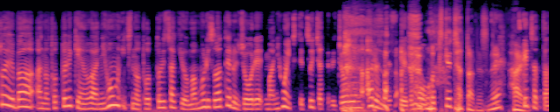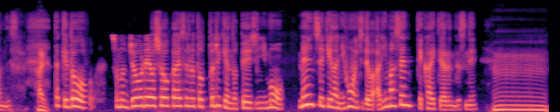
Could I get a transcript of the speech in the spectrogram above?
例えば、あの、鳥取県は日本一の鳥取砂丘を守り育てる条例、まあ日本一ってついちゃってる条例があるんですけれども、もうつけちゃったんですね。はい。つけちゃったんです。はい。だけど、その条例を紹介する鳥取県のページにも、面積が日本一ではありませんって書いてあるんですね。うーん。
